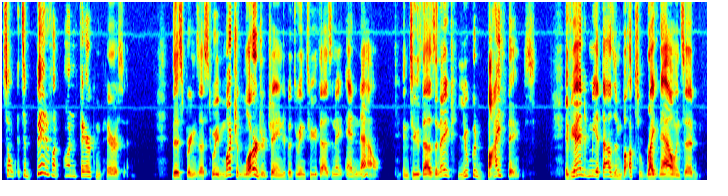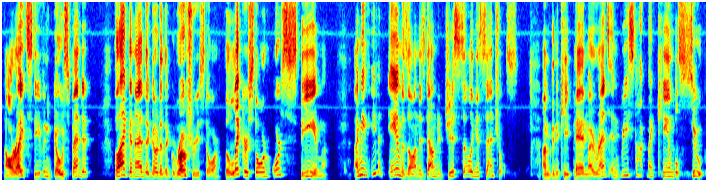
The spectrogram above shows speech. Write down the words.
So it's a bit of an unfair comparison. This brings us to a much larger change between 2008 and now. In 2008, you could buy things. If you handed me a thousand bucks right now and said, alright Steven, go spend it, well I can either go to the grocery store, the liquor store, or Steam. I mean even Amazon is down to just selling essentials. I'm gonna keep paying my rent and restock my Campbell's soup.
